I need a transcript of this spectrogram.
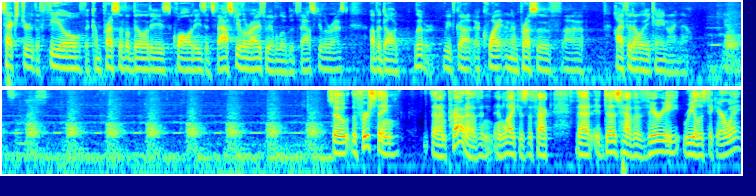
texture, the feel, the compressive abilities, qualities. It's vascularized. We have a little bit vascularized of a dog liver. We've got a quite an impressive uh, high fidelity canine now. Yeah, so nice. So the first thing that I'm proud of and, and, like is the fact that it does have a very realistic airway.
